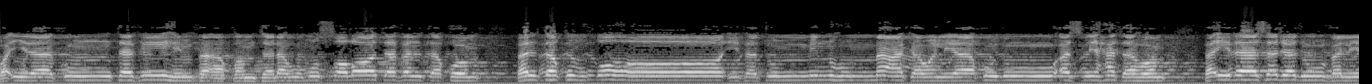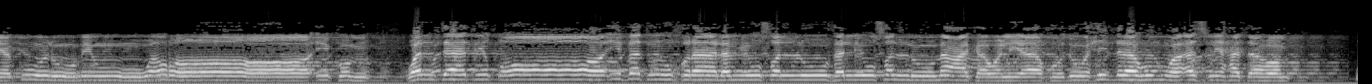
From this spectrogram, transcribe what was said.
وإذا كنت فيهم فأقمت لهم الصلاة فلتقم فلتقم طائفة منهم معك وليأخذوا أسلحتهم فإذا سجدوا فليكونوا من ورائكم ولتأت طائفة أخرى لم يصلوا فليصلوا معك وليأخذوا حذرهم وأسلحتهم.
